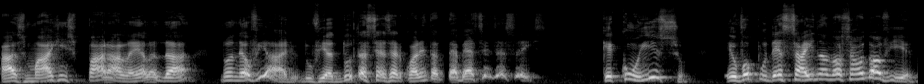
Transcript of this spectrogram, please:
as margens paralelas da, do anel viário, do viaduto da C040 até a BR-116. Porque com isso, eu vou poder sair na nossa rodovia,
